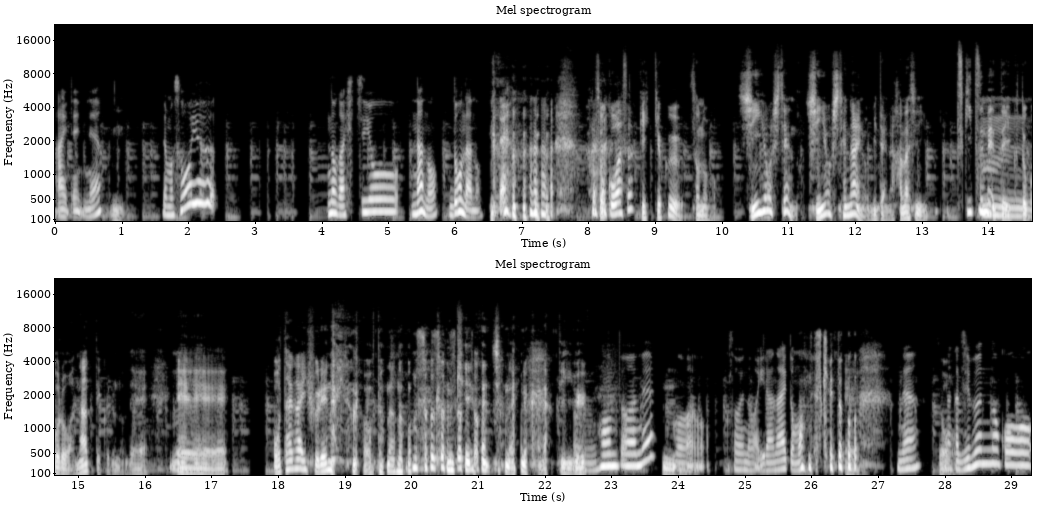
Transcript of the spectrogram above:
相手にね。うん。でもそういうのが必要なの？どうなの？みたいな。そこはさ、結局、その、信用してんの？信用してないの？みたいな話に突き詰めていくところはなってくるので、うんえー、お互い触れないのが大人の そうそう関係そうそう。なんじゃないのかなっていう。うん本当はね、うんもう、そういうのはいらないと思うんですけど、えー ね。そうなんか自分のこ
